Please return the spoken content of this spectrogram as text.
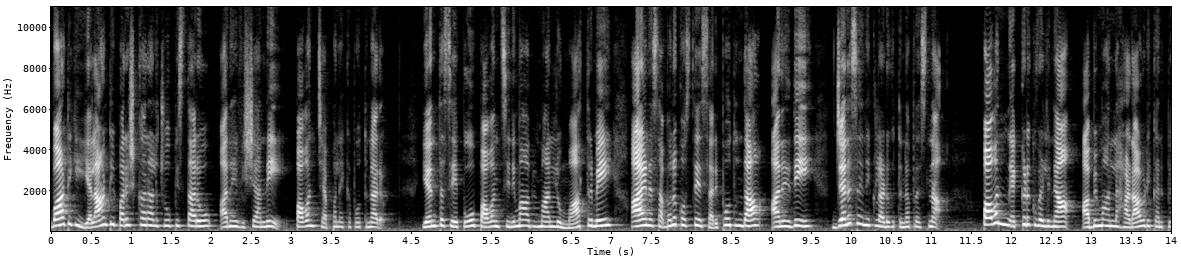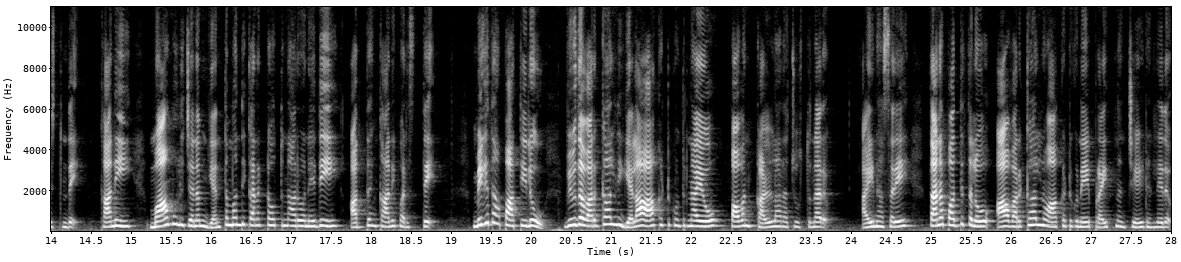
వాటికి ఎలాంటి పరిష్కారాలు చూపిస్తారు? అనే విషయాన్ని పవన్ చెప్పలేకపోతున్నారు. ఎంతసేపు పవన్ సినిమా అభిమానులు మాత్రమే ఆయన సభలకొస్తే సరిపోతుందా అనేది జనసైనికులు అడుగుతున్న ప్రశ్న. పవన్ ఎక్కడికి వెళ్ళినా అభిమానుల హడావిడి కనిపిస్తుంది. కానీ మామూలు జనం ఎంతమంది కనెక్ట్ అవుతున్నారు అనేది అర్థం కాని పరిస్థితే. మిగతా పార్టీలు వివిధ వర్గాల్ని ఎలా ఆకట్టుకుంటున్నాయో పవన్ కళ్ళారా చూస్తున్నారు. అయినా సరే తన పద్ధతిలో ఆ వర్గాలను ఆకట్టుకునే ప్రయత్నం చేయడం లేదు.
